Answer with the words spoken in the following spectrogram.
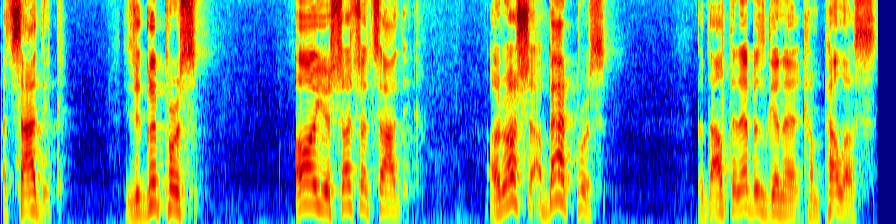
A tzaddik. He's a good person. Oh, you're such a tzaddik. A rosha, a bad person. But the Alter Rebbe is going to compel us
